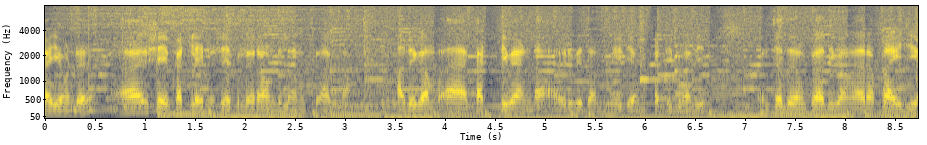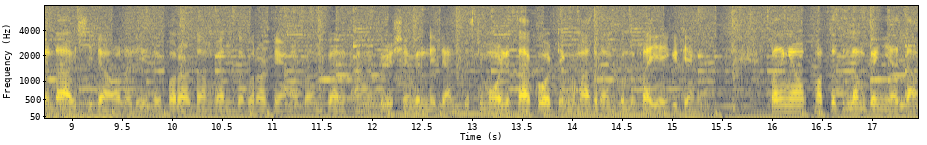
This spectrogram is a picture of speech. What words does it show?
കൈകൊണ്ട് ഷേപ്പ് കട്ട്ലേറ്റിന്റെ ഷേപ്പിൽ റൗണ്ടിൽ നമുക്ക് ആക്കാം. അധികം കട്ടി വേണ്ട ഒരുവിധം മീഡിയം കട്ടിയിട്ട് മതി. എന്നുവെച്ചാൽ നമുക്ക് അധികം നേരം ഫ്രൈ ചെയ്യേണ്ട ആവശ്യമില്ല. ഓൾറെഡി ഇത് പൊറോട്ട നമുക്ക് എന്താ പൊറോട്ടയാണ്. അപ്പോൾ നമുക്ക് അങ്ങനത്തെ ഒരു വിഷയം വരുന്നില്ല. ജസ്റ്റ് മുകളിലത്തെ ആ കോട്ടിങ് മാത്രം നമുക്കൊന്ന് ഫ്രൈ ആയി കിട്ടിയാൽ മതി. അപ്പോൾ അതിങ്ങനെ മൊത്തത്തിൽ നമുക്ക് ഇങ്ങനെ എല്ലാം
